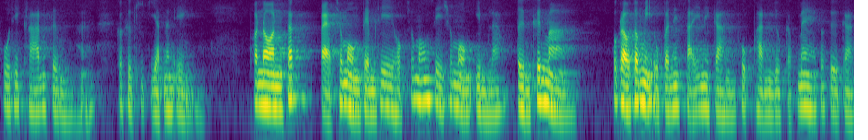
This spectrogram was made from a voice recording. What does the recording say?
ผู้ที่คลานซึม ก็คือขี้เกียจนั่นเอง พอนอนสัก 8 ชั่วโมงเต็มที่ 6 ชั่วโมง 4 ชั่วโมงอิ่มแล้ว ตื่นขึ้นมา พวกเราต้องมีอุปนิสัยในการผูกพันอยู่กับแม่ก็คือการ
